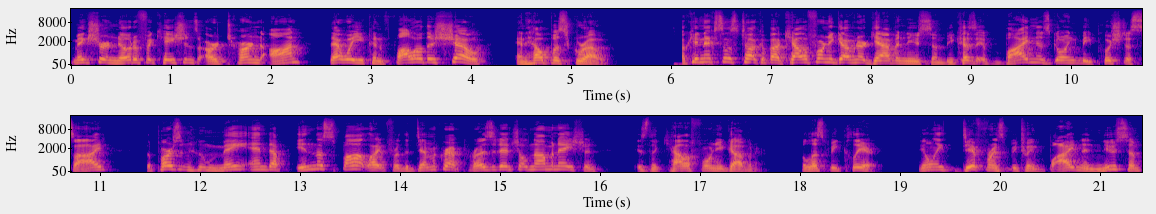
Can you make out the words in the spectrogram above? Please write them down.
make sure notifications are turned on. That way you can follow the show and help us grow. Okay, next let's talk about California Governor Gavin Newsom because if Biden is going to be pushed aside, the person who may end up in the spotlight for the Democrat presidential nomination is the California governor. But let's be clear the only difference between Biden and Newsom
